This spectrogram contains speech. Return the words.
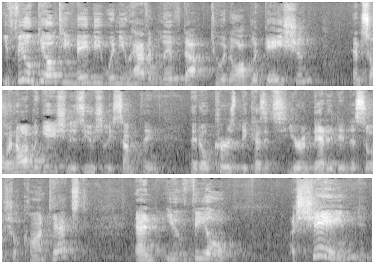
you feel guilty maybe when you haven't lived up to an obligation. And so an obligation is usually something that occurs because it's, you're embedded in a social context. And you feel ashamed.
